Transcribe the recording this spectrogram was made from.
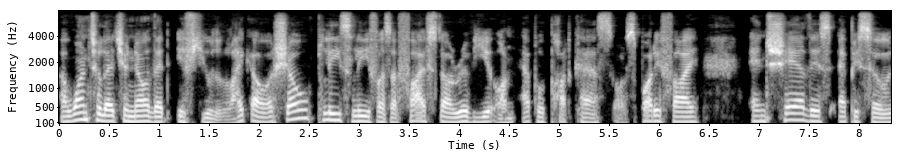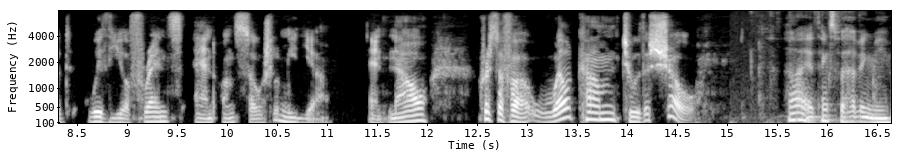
I want to let you know that if you like our show, please leave us a five star review on Apple Podcasts or Spotify and share this episode with your friends and on social media. And now, Christopher, welcome to the show. Hi, thanks for having me.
